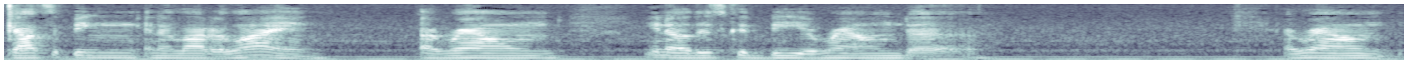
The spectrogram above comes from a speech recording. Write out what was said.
gossiping and a lot of lying around. You know, this could be around uh, around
